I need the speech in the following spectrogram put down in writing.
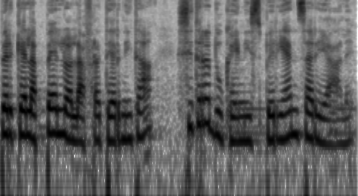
perché l'appello alla fraternità si traduca in esperienza reale.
